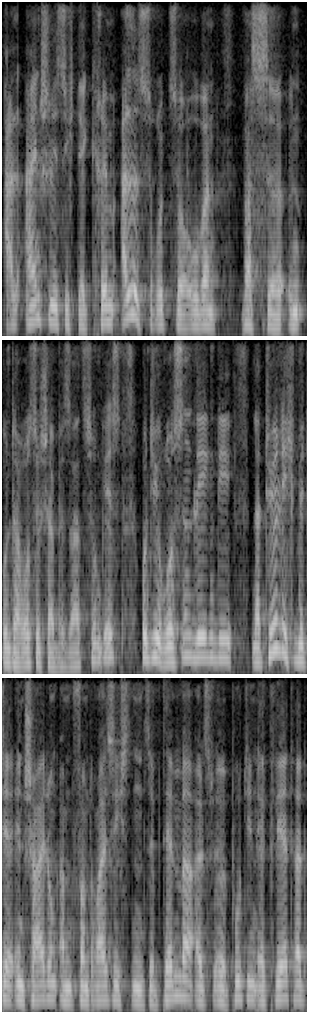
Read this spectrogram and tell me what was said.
einschließlich der Krim alles zurückzuerobern, was äh, unter russischer Besatzung ist. Und die Russen legen die natürlich mit der Entscheidung am, vom 30. September, als äh, Putin erklärt hat,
